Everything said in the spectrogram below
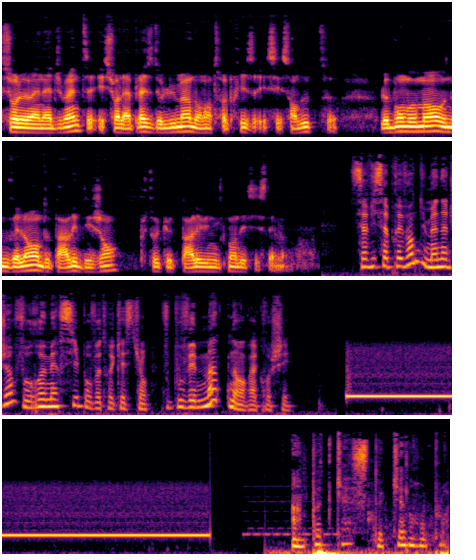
sur le management et sur la place de l'humain dans l'entreprise. Et c'est sans doute euh, le bon moment au Nouvel An de parler des gens plutôt que de parler uniquement des systèmes. Service après-vente du manager vous remercie pour votre question. Vous pouvez maintenant raccrocher. Un podcast de cadre emploi.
